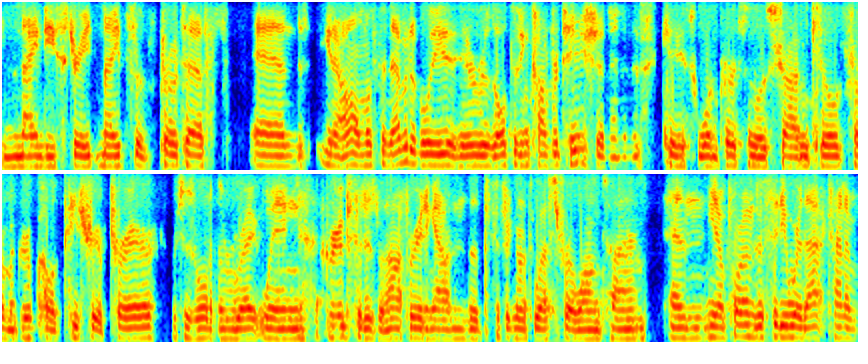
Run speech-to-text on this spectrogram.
90 straight nights of protests. And, you know, almost inevitably it resulted in confrontation. And in this case, one person was shot and killed from a group called Patriot Prayer, which is one of the right wing groups that has been operating out in the Pacific Northwest for a long time. And, you know, Portland's a city where that kind of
